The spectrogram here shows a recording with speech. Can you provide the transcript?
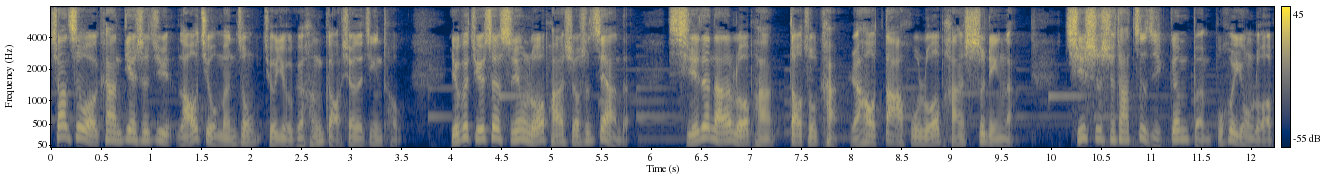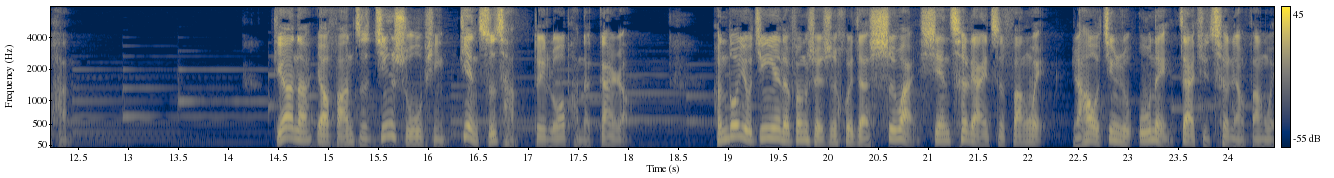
上次我看电视剧《老九门》中就有个很搞笑的镜头，有个角色使用罗盘的时候是这样的，斜着拿着罗盘到处看，然后大呼罗盘失灵了。其实是他自己根本不会用罗盘。第二呢，要防止金属物品、电磁场对罗盘的干扰。很多有经验的风水师会在室外先测量一次方位，然后进入屋内再去测量方位。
